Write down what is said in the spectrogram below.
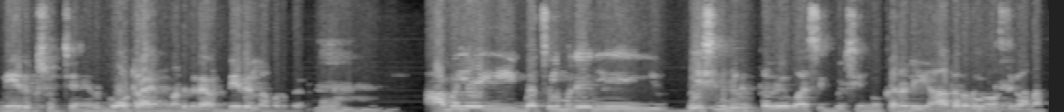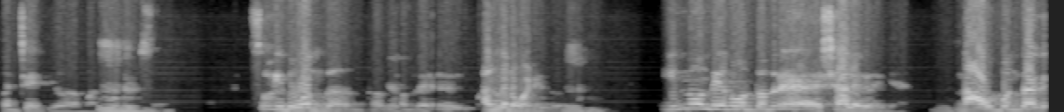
ನೀರು ಸ್ವಚ್ಛ ನೀರು ಮೋಟರ್ ಆನ್ ಮಾಡಿದ್ರೆ ಅವ್ರ ನೀರೆಲ್ಲ ಬರ್ಬೇಕು. ಆಮೇಲೆ ಈ ಬಚ್ಚಲ ಮನೆಯಲ್ಲಿ ಬೇಸಿನ್ಗಳಿರ್ತವೆ ವಾಷಿಂಗ್ ಬೇಸಿನ್ ಕನ್ನಡಿ ಆ ತರದ ವ್ಯವಸ್ಥೆಗಳನ್ನ ಪಂಚಾಯತಿ ಸೊ ಇದು ಒಂದ್ ಅಂತಂದ್ರೆ ಅಂಗನವಾಡಿದು. ಇನ್ನೊಂದೇನು ಅಂತಂದ್ರೆ ಶಾಲೆಗಳಿಗೆ. ನಾವು ಬಂದಾಗ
